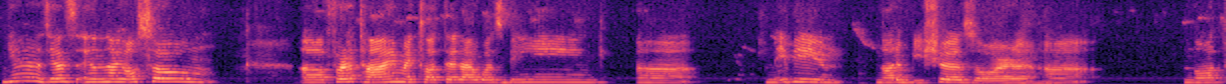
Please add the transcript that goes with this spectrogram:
Yes, yes. And I also uh, for a time, I thought that I was being uh, maybe not ambitious or uh, not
